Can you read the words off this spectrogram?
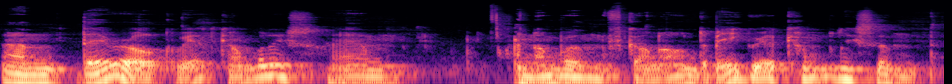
and they were all great companies. Um, a number of them have gone on to be great companies, and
